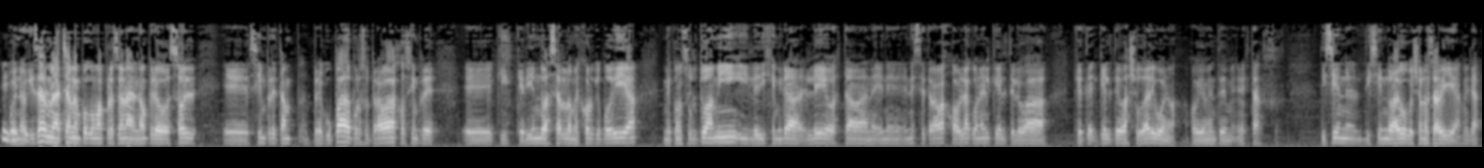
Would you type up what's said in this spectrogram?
Sí, sí, bueno, sí. quizás una charla un poco más personal, ¿no? Pero Sol, eh, siempre tan preocupada por su trabajo, siempre eh, queriendo hacer lo mejor que podía, me consultó a mí y le dije, mira, Leo estaba en, en ese trabajo, habla con él que él te lo va, que, te- que él te va a ayudar y bueno, obviamente me estás diciendo, diciendo algo que yo no sabía, mira.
